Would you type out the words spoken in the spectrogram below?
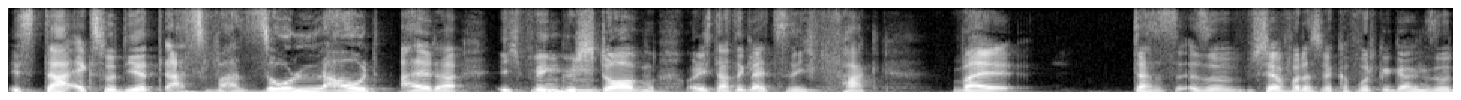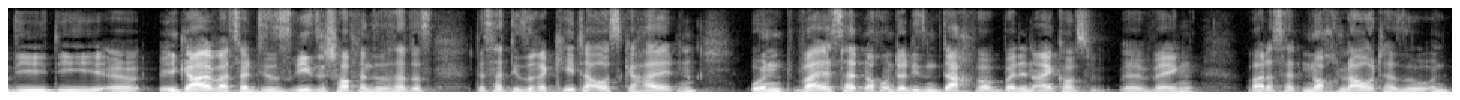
ist da explodiert. Das war so laut, Alter. Ich bin Mhm. gestorben. Und ich dachte gleichzeitig, fuck, weil das ist, also stell dir vor, das wäre kaputt gegangen, so die, die, äh, egal was, halt dieses riesen Schaufenster, das hat, das, das hat diese Rakete ausgehalten und weil es halt noch unter diesem Dach war, bei den Einkaufswägen, war das halt noch lauter so und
